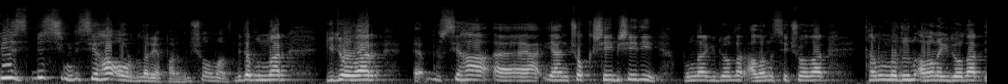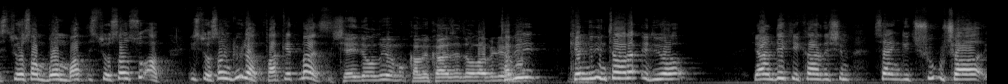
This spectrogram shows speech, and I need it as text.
Biz biz şimdi siha orduları yaparız bir şey olmaz. Bir de bunlar gidiyorlar e, bu siha e, yani çok şey bir şey değil. Bunlar gidiyorlar alanı seçiyorlar. Tanımladığın alana gidiyorlar. İstiyorsan bomba at, istiyorsan su at, istiyorsan gül at fark etmez. Şeyde oluyor mu? Kamikaze'de olabiliyor mu? Tabii kendini intihar ediyor. Yani de ki kardeşim sen git şu uçağı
